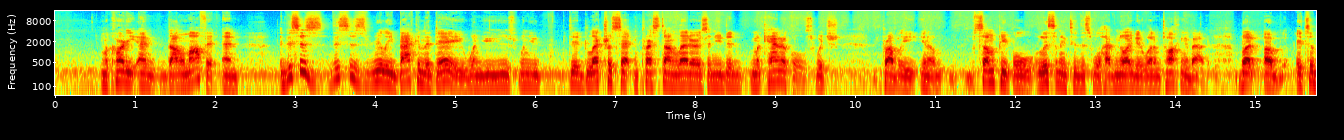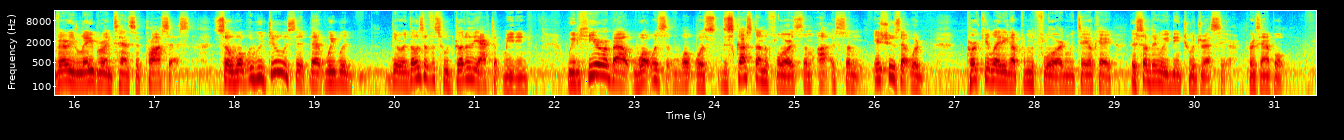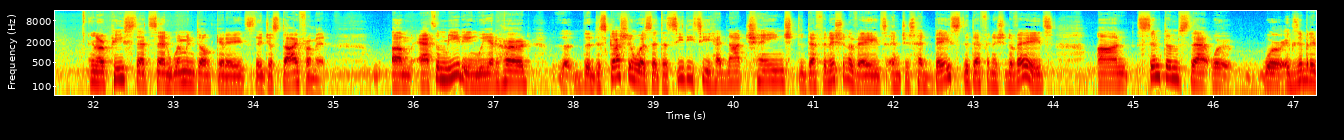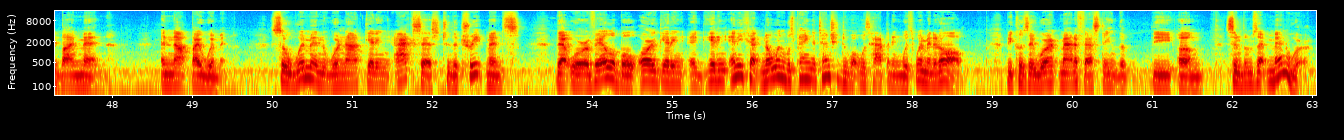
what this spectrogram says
McCarty and Donald Moffett, and this is this is really back in the day when you used when you did Letraset and pressed on letters, and you did mechanicals, which probably you know some people listening to this will have no idea what I'm talking about, but uh, it's a very labor intensive process. So what we would do is that, that we would there were those of us who would go to the ACT UP meeting. We'd hear about what was what was discussed on the floor, some uh, some issues that were percolating up from the floor, and we'd say, okay, there's something we need to address here. For example, in our piece that said women don't get AIDS, they just die from it um, at the meeting, we had heard the, the, discussion was that the CDC had not changed the definition of AIDS and just had based the definition of AIDS on symptoms that were, were exhibited by men and not by women. So women were not getting access to the treatments that were available or getting, getting any kind, no one was paying attention to what was happening with women at all because they weren't manifesting the, the um, symptoms that men were.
